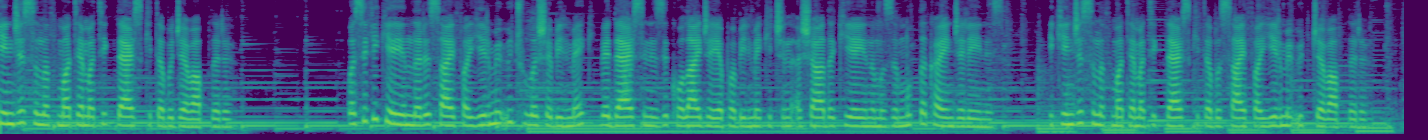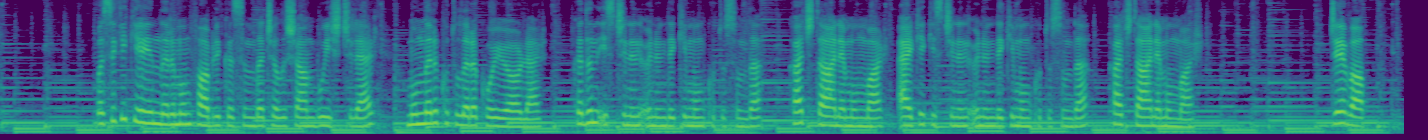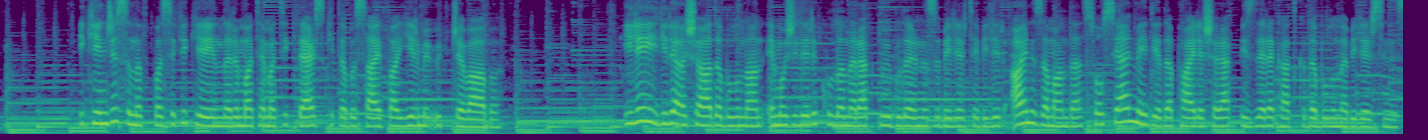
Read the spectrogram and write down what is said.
2. Sınıf Matematik Ders Kitabı Cevapları Pasifik Yayınları sayfa 23 ulaşabilmek ve dersinizi kolayca yapabilmek için aşağıdaki yayınımızı mutlaka inceleyiniz. 2. Sınıf Matematik Ders Kitabı sayfa 23 Cevapları Pasifik Yayınları mum fabrikasında çalışan bu işçiler, mumları kutulara koyuyorlar. Kadın işçinin önündeki mum kutusunda kaç tane mum var? Erkek işçinin önündeki mum kutusunda kaç tane mum var? Cevap 2. Sınıf Pasifik Yayınları Matematik Ders Kitabı sayfa 23 cevabı ile ilgili aşağıda bulunan emojileri kullanarak duygularınızı belirtebilir aynı zamanda sosyal medyada paylaşarak bizlere katkıda bulunabilirsiniz.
